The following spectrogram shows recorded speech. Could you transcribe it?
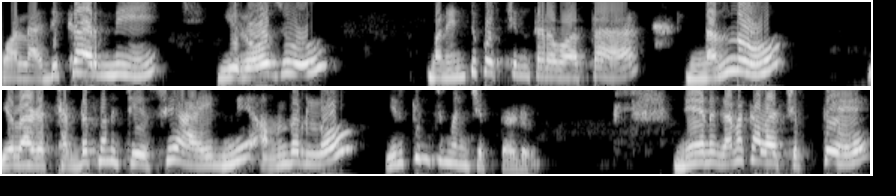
వాళ్ళ అధికారిని ఈరోజు మన ఇంటికి వచ్చిన తర్వాత నన్ను ఇలాగ చెడ్డ పని చేసి ఆయన్ని అందరిలో ఇరికించమని చెప్పాడు. నేను గనక అలా చెప్తే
